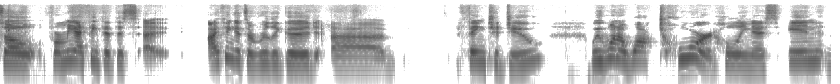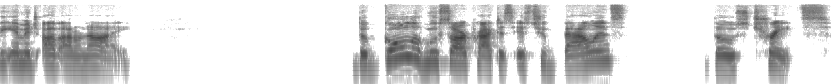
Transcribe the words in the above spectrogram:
So for me, I think that this, uh, I think it's a really good uh, thing to do we want to walk toward holiness in the image of Adonai. The goal of Musar practice is to balance those traits.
